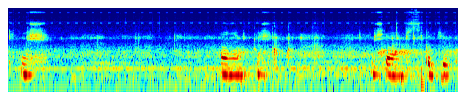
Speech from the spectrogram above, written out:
Gitmiş. Aynen gitmiş. Gitmiş tamam sıkıntı yok.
